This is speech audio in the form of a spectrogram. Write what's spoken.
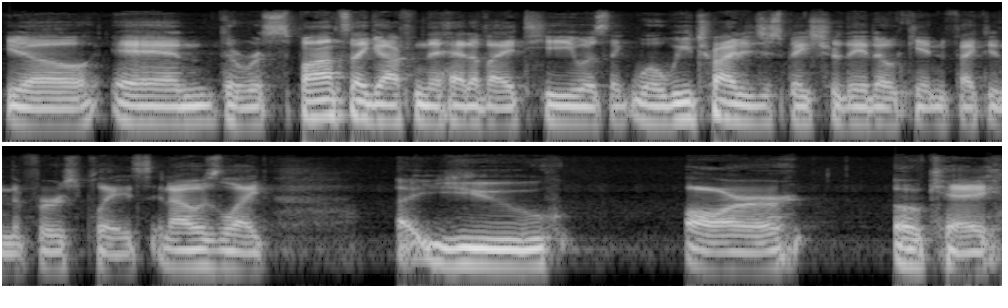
you know. And the response I got from the head of IT was like, "Well, we try to just make sure they don't get infected in the first place." And I was like, "You are okay."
